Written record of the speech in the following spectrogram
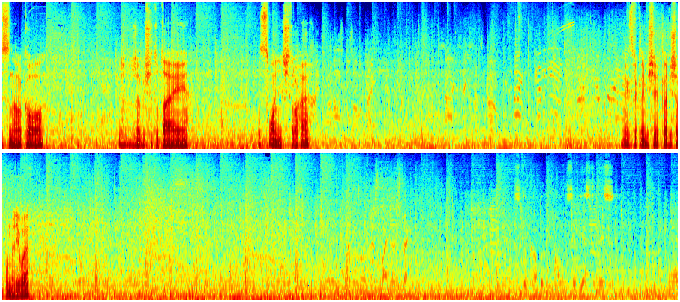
Sobie naokoło, żeby się tutaj osłonić trochę. Jak zwykle mi się klawisze pomyliły. Still can't believe Holland said yes to this. Well,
